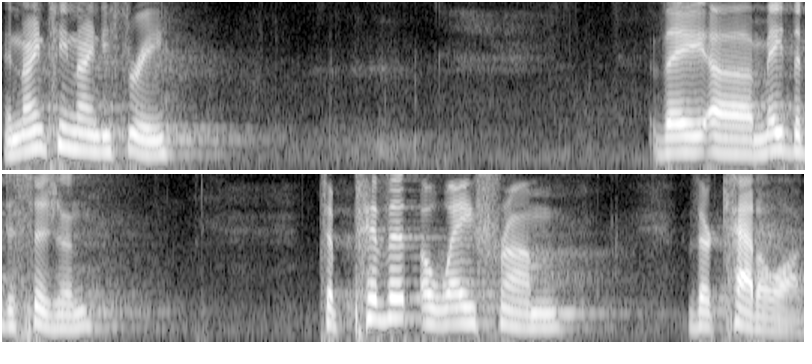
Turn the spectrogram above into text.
In 1993, they uh, made the decision to pivot away from their catalog.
